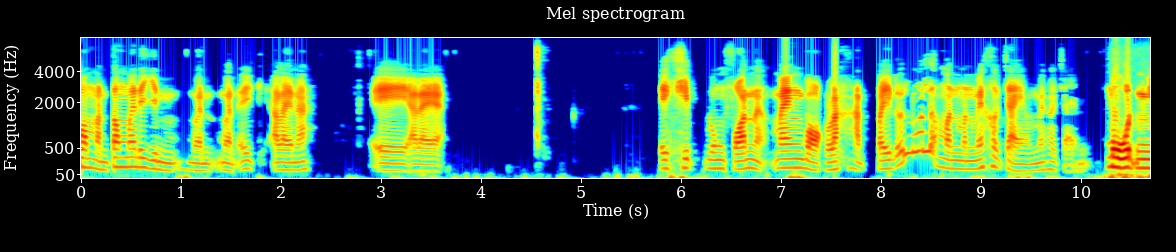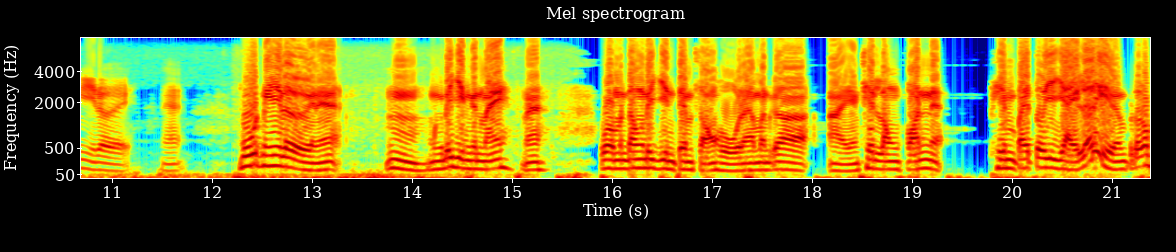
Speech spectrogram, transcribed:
่ามันต้องไม่ได้ยินเหมือนเหมือนไอ้อะไรนะเออะไรอะไอคลิปลงฟอนต์อะแม่งบอกรหัสไปล้วนๆแล้วมันมันไม่เข้าใจมันไม่เข้าใจบูตงี้เลยนะบูตนี้เลยนะ อืม มึงได้ยินกันไหมนะว่ามันต้องได้ยินเต็มสองหูนะ มันก็ อ่า อย่างเช่นลองฟอนต์เนี่ย พิมพ์ไปตัวใหญ่ๆเลย แล้วก็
